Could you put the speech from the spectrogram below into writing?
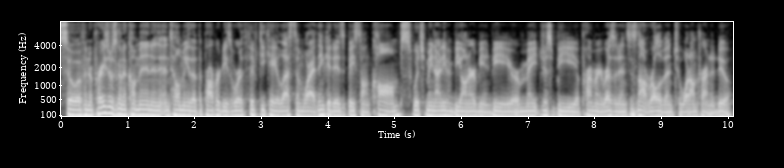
So if an appraiser is going to come in and, and, tell me that the property is worth 50k less than what I think it is based on comps, which may not even be on Airbnb or may just be a primary residence, is not relevant to what I'm trying to do.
